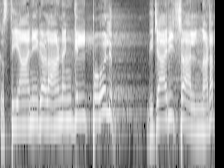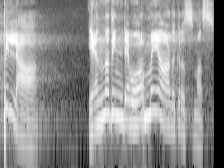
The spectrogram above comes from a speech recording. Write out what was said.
ക്രിസ്ത്യാനികളാണെങ്കിൽ പോലും വിചാരിച്ചാൽ നടപ്പില്ല എന്നതിന്റെ ഓർമ്മയാണ് ക്രിസ്മസ്.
